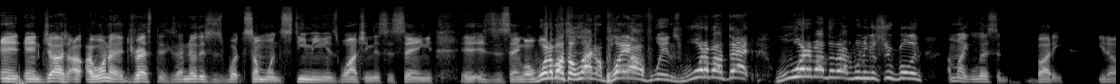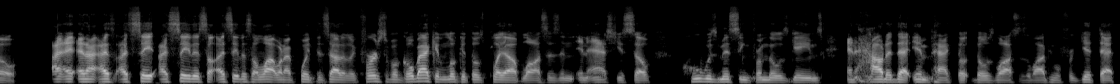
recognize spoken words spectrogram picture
And, and Josh, I, I want to address this because I know this is what someone steaming is watching this is saying is, is saying, well, what about the lack of playoff wins? What about that? What about the not winning a Super Bowl? And I'm like, listen, buddy, you know, I, and I, I say I say this I say this a lot when I point this out. Like, first of all, go back and look at those playoff losses and, and ask yourself who was missing from those games and how did that impact th- those losses? A lot of people forget that.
